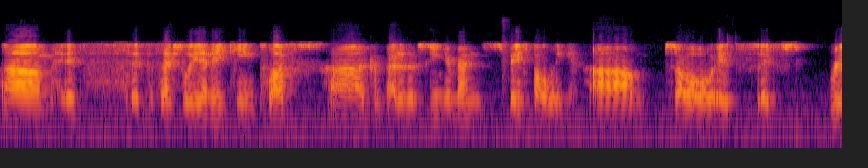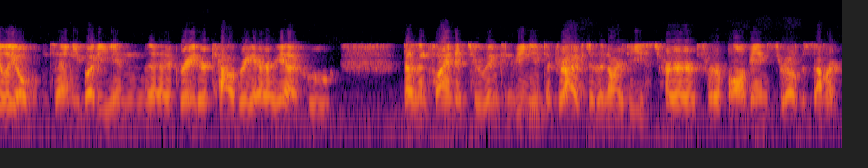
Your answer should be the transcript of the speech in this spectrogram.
Um, it's it's essentially an 18 plus uh, competitive senior men's baseball league. Um, so it's it's really open to anybody in the greater Calgary area who doesn't find it too inconvenient to drive to the Northeast for, for ball games throughout the summer.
